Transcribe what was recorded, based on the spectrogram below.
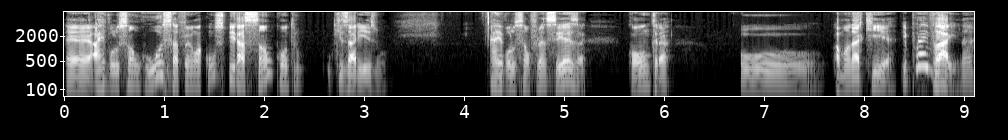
É, a Revolução Russa foi uma conspiração contra o czarismo. A Revolução Francesa contra o, a monarquia. E por aí vai. Né?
